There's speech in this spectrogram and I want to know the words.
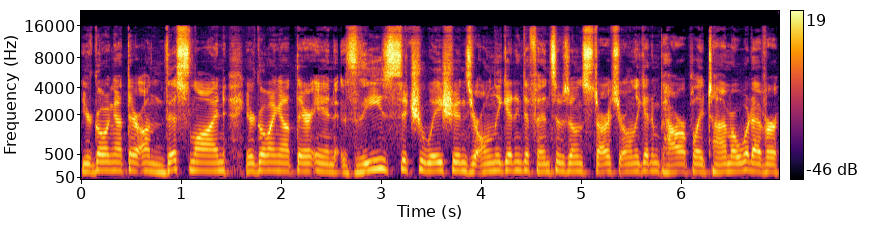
You're going out there on this line. You're going out there in these situations. You're only getting defensive zone starts. You're only getting power play time or whatever.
